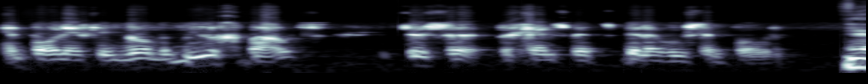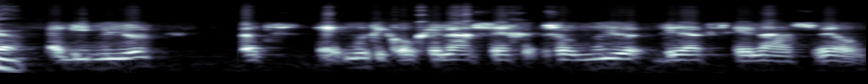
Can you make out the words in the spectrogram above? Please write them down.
En Polen heeft een enorme muur gebouwd tussen de grens met Belarus en Polen. Ja. En die muur, dat moet ik ook helaas zeggen, zo'n muur werkt helaas wel.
